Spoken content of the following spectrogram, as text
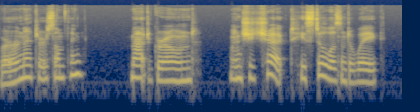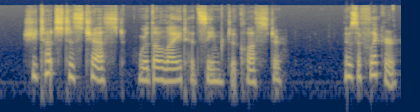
burn it or something? Matt groaned. When she checked, he still wasn't awake. She touched his chest, where the light had seemed to cluster. There was a flicker,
